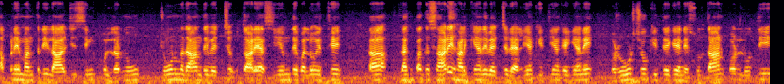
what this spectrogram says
ਆਪਣੇ ਮੰਤਰੀ ਲਾਲਜੀਤ ਸਿੰਘ ਭੁੱਲਰ ਨੂੰ ਚੋਣ ਮੈਦਾਨ ਦੇ ਵਿੱਚ ਉਤਾਰਿਆ। ਸੀਐਮ ਦੇ ਵੱਲੋਂ ਇੱਥੇ ਲਗਭਗ ਸਾਰੇ ਹਲਕਿਆਂ ਦੇ ਵਿੱਚ ਰੈਲੀਆਂ ਕੀਤੀਆਂ ਗਈਆਂ ਨੇ, ਰੋਡ ਸ਼ੋਅ ਕੀਤੇ ਗਏ ਨੇ। ਸੁਲਤਾਨਪੁਰ ਲੋਧੀ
